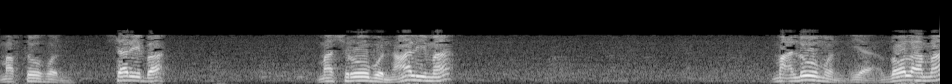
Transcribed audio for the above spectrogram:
Maftuhun. Syariba. Masrubun alima. Ma'lumun. Ya. Zolama.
